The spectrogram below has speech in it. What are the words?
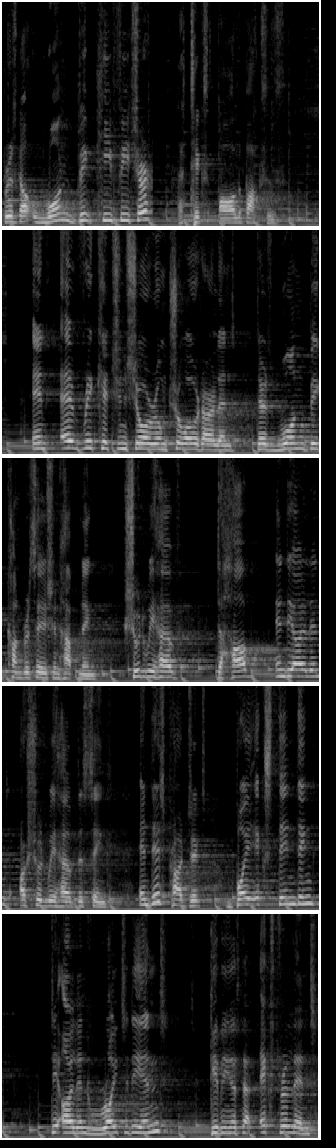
but it's got one big key feature that ticks all the boxes. In every kitchen showroom throughout Ireland, there's one big conversation happening. Should we have the hob in the island or should we have the sink? In this project, by extending the island right to the end, giving us that extra length.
